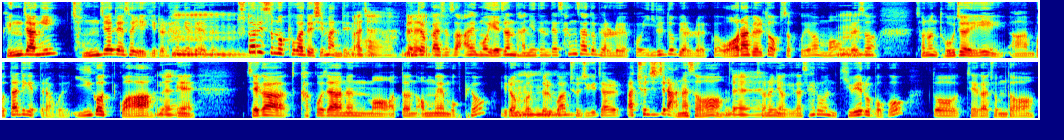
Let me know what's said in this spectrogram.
굉장히 정제돼서 얘기를 하게 돼야 되는 거예요. 음. 투덜이 스머프가 되시면 안 돼요. 맞아요. 네. 면접 가셔서 아이 뭐 예전 다니던데 상사도 별로였고 일도 별로였고 워라벨도 없었고요. 뭐 음. 그래서 저는 도저히 아못 다니겠더라고요. 이것과 네. 예. 제가 갖고자 하는 뭐 어떤 업무의 목표 이런 음. 것들과 조직이 잘 맞춰지질 않아서 네. 저는 여기가 새로운 기회로 보고 또 제가 좀더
